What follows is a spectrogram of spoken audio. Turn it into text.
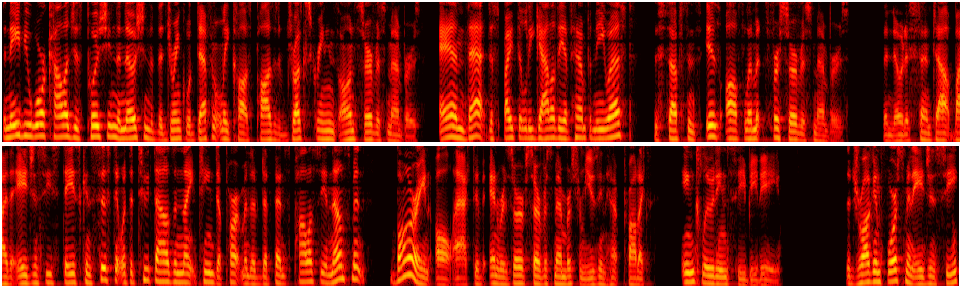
the Navy War College is pushing the notion that the drink will definitely cause positive drug screenings on service members and that despite the legality of hemp in the US, the substance is off limits for service members. The notice sent out by the agency stays consistent with the 2019 Department of Defense policy announcement barring all active and reserve service members from using hemp products, including CBD. The Drug Enforcement Agency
